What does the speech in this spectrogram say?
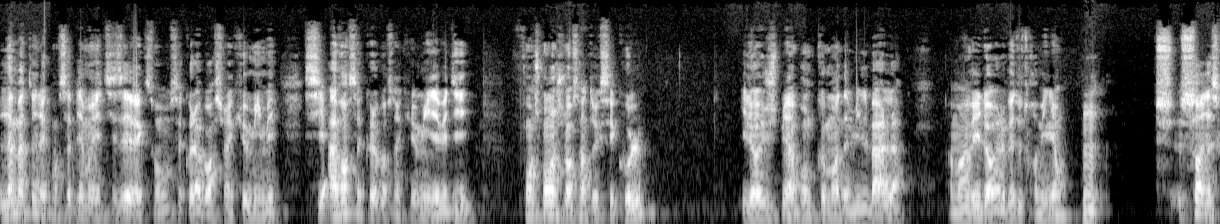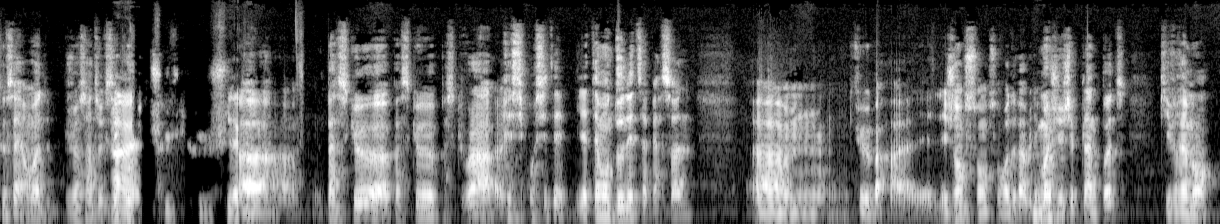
Là maintenant, il a commencé à bien monétiser avec son, sa collaboration avec Yomi, mais si avant sa collaboration avec Yomi, il avait dit, franchement, je lance un truc, c'est cool, il aurait juste mis un bon de commande à 1000 balles, à mon avis, il aurait levé 2-3 millions. Hmm. Sans dire ce que c'est, en mode, je lance un truc, c'est Ah ouais, cool. je, je- je suis d'accord. Euh, parce que, parce que, parce que voilà, réciprocité. Il a tellement donné de sa personne euh, que bah, les gens sont, sont redevables. Et moi, j'ai plein de potes qui vraiment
